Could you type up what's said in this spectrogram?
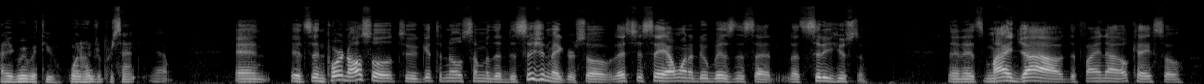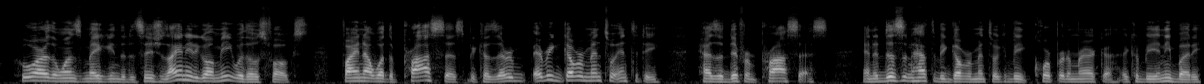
I agree with you 100%. Yeah. And it's important also to get to know some of the decision makers. So let's just say I want to do business at the City of Houston. Then it's my job to find out, okay, so who are the ones making the decisions? I need to go meet with those folks, find out what the process, because every, every governmental entity has a different process. And it doesn't have to be governmental, it could be corporate America, it could be anybody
